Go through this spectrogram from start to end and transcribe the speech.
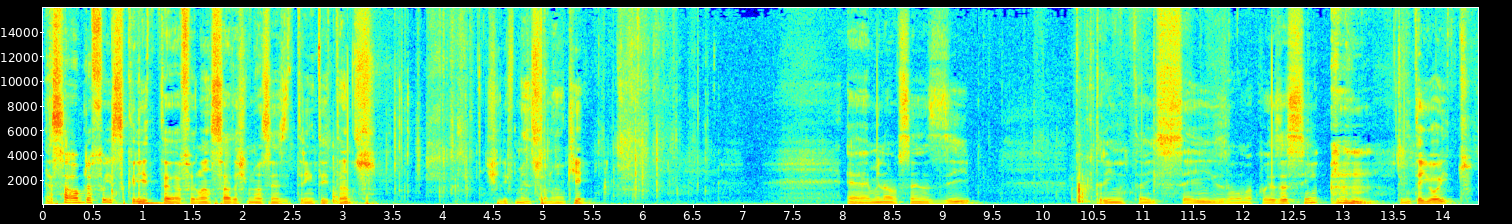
Essa obra foi escrita, foi lançada acho, em 1930 e tantos. Deixa ele mencionar aqui. É, 1936, alguma coisa assim. 38.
